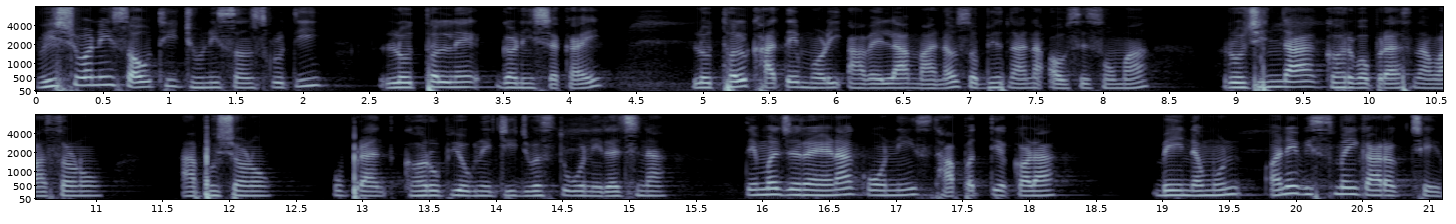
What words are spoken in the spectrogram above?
વિશ્વની સૌથી જૂની સંસ્કૃતિ લોથલને ગણી શકાય. લોથલ ખાતે મળી આવેલા માનવ સભ્યતાના અવશેષોમાં રોજિંદા ઘર વપરાશના વાસણો, આભૂષણો, ઉપરાંત ઘર ઉપયોગની ચીજવસ્તુઓની રચના, તેમજ રહેણાંકોની સ્થાપત્ય કળા બેનમૂન અને વિસ્મયકારક છે.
